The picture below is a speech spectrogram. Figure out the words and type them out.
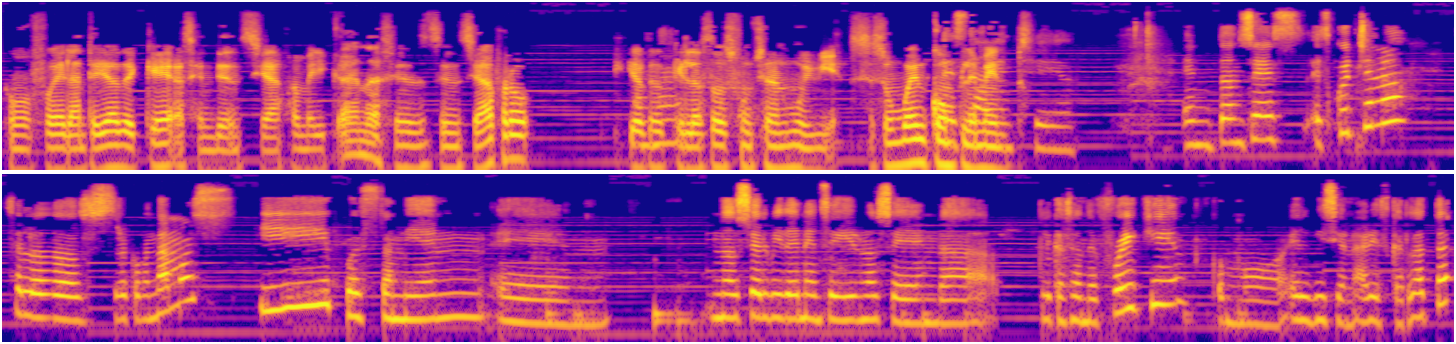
como fue el anterior de que ascendencia afroamericana, ascendencia afro. Y yo creo que los dos funcionan muy bien. Es un buen complemento. Entonces, escúchenlo, se los recomendamos. Y pues también eh, no se olviden en seguirnos en la aplicación de Freaking, como El Visionario Escarlata.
